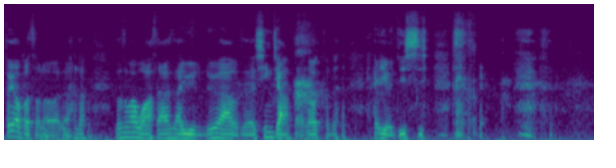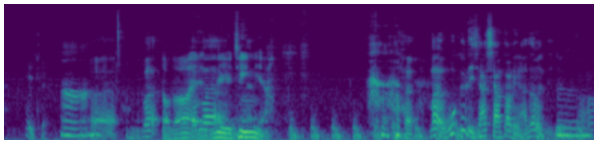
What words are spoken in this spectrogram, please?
不要被捉牢个，对伐？侬侬什么往啥啥云南啊或者新疆逃逃，可能还有点戏。OK，嗯呃，勿，逃逃还蛮有经验啊。没，我搿里向想到另外一只问题，就是讲，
